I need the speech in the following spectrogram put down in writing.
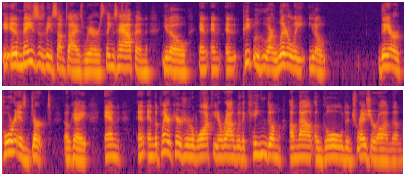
It, it amazes me sometimes where things happen, you know, and, and, and people who are literally, you know, they are poor as dirt, okay, and and, and the player characters are walking around with a kingdom amount of gold and treasure on them,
